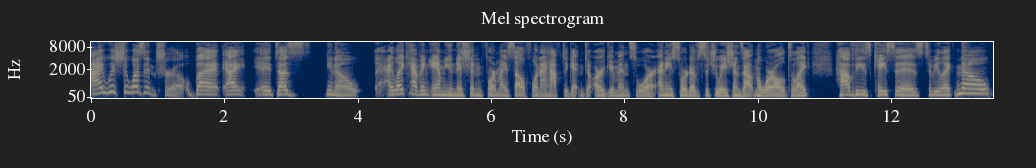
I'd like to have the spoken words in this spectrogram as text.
I wish it wasn't true, but I it does, you know, I like having ammunition for myself when I have to get into arguments or any sort of situations out in the world to like have these cases to be like, no,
